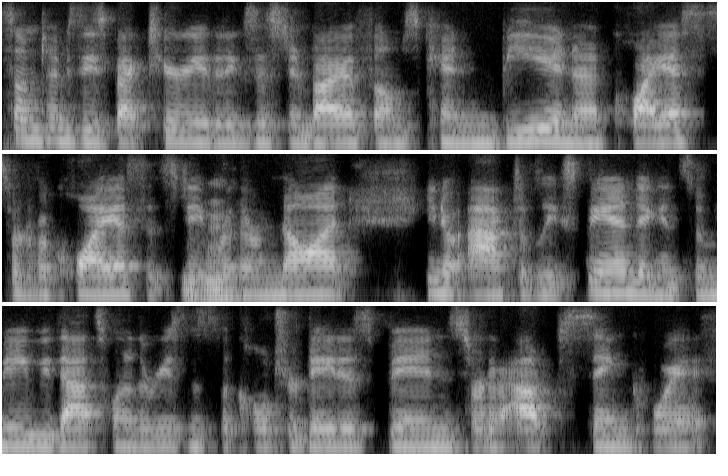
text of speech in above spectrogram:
sometimes these bacteria that exist in biofilms can be in a quiescent sort of a quiescent state mm-hmm. where they're not you know actively expanding and so maybe that's one of the reasons the culture data has been sort of out of sync with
